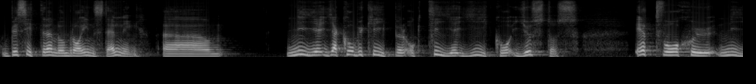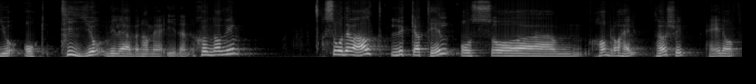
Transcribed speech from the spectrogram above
besitter ändå en bra inställning. Eh, um, 9 Jacobi Keeper och 10 JK Justus. 1, 2, 7, 9 och 10 vill jag även ha med i den sjunde avdelningen. Så det var allt. Lycka till och så um, ha en bra helg. Så hörs vi. Hej då!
